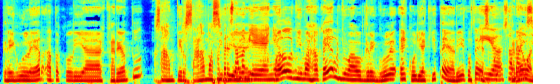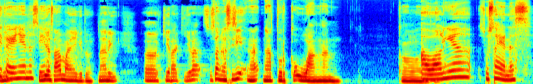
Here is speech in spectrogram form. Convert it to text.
reguler atau kuliah karyawan tuh hampir sama sih Hampir sama biayanya. Malah lebih mahal kayak lebih mahal reguler eh kuliah kita ya Ri. Maksudnya Iya, sama karyawan sih ya. kayaknya ya. Iya sama ya gitu. Nah Ri, eh, kira-kira susah gak sih sih ng- ngatur keuangan? Kalau Awalnya susah ya Nes.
